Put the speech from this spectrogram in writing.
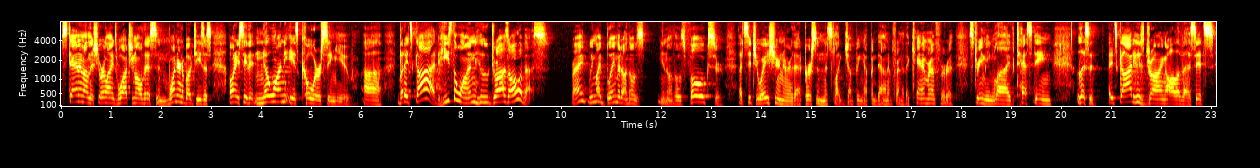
standing on the shorelines watching all this and wondering about Jesus, I want you to see that no one is coercing you, uh, but it's God. He's the one who draws all of us, right? We might blame it on those, you know, those folks or that situation or that person that's like jumping up and down in front of the camera for a streaming live testing. Listen, it's God who's drawing all of us. It's,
